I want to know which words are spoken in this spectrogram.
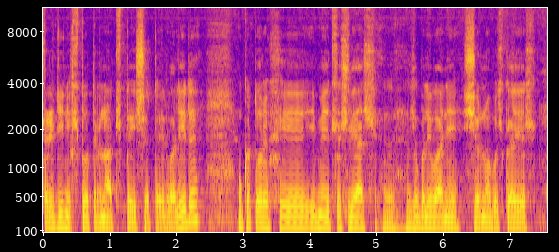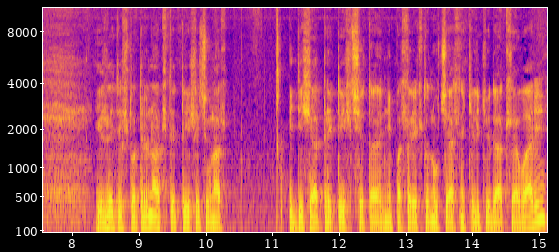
Среди них 113 тысяч – это инвалиды, у которых э, имеется связь э, заболеваний с Чернобыльской АЭС. Из этих 113 тысяч у нас 53 тысячи – это непосредственно участники ликвидации аварии.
